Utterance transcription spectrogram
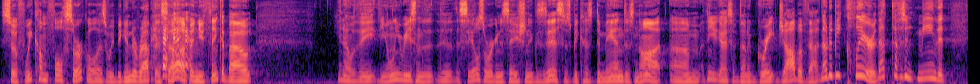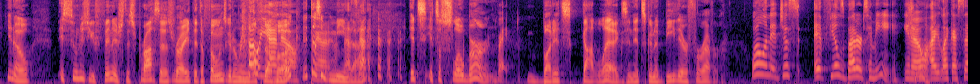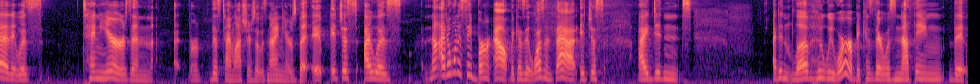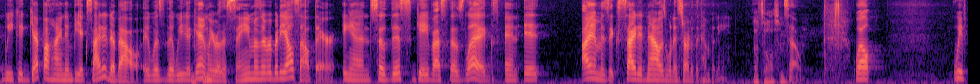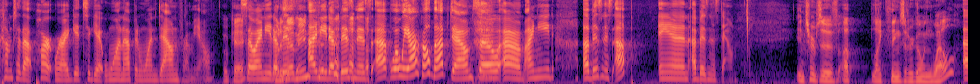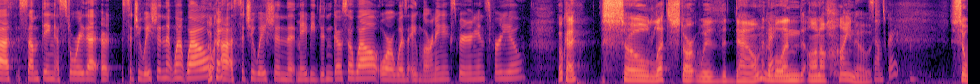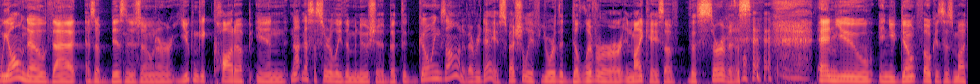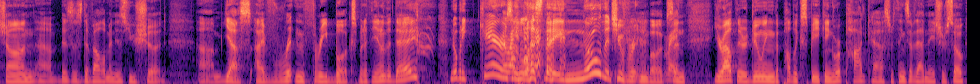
So if we come full circle as we begin to wrap this up and you think about you know the the only reason the, the, the sales organization exists is because demand does not um, i think you guys have done a great job of that now to be clear that doesn't mean that you know as soon as you finish this process right that the phone's going to ring Oh, off the yeah, no. hook it doesn't No, no, mean that it's it's a slow burn Right. but it's got legs and it's going to be there forever Well, and it just it feels better to me. You know, Sure. I like I said, it was ten years and or this time last year, so it was nine years. But it it just I was not. I don't want to say burnt out because it wasn't that. It just I didn't. I didn't love who we were because there was nothing that we could get behind and be excited about. It was that we again mm-hmm. we were the same as everybody else out there. And so this gave us those legs and it I am as excited now as when I started the company. that's awesome So, well, we've come to that part where I get to get one up and one down from you. Okay. So I need a What does that business. I need a business up. Well, we are called the up down. So um, I need a business up and a business down. in terms of up like things that are going well Uh, something, a story that, a situation that went well, Okay. a situation that maybe didn't go so well, or was a learning experience for you. Okay. So let's start with the down and then we'll end on a high note. Sounds great. So we all know that as a business owner, you can get caught up in not necessarily the minutia, but the goings on of every day, especially if you're the deliverer in my case of the service and you and you don't focus as much on uh, business development as you should. Um, yes, I've written three books, but at the end of the day, nobody cares Right. unless they know that you've written books Right. and you're out there doing the public speaking or podcasts or things of that nature. So,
